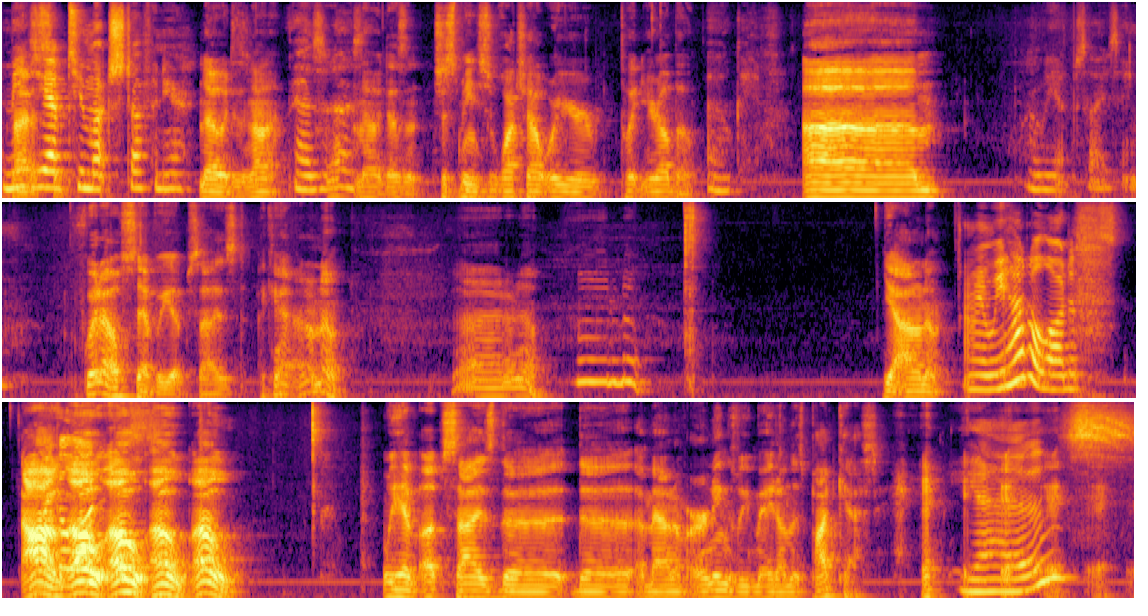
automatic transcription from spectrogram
It means you have too much stuff in here. No, it does not. As it does. No, it doesn't. Just means watch out where you're putting your elbow. Okay. Um, What are we upsizing? what else have we upsized? I can't. I don't know. I don't know. I don't know. Yeah, I don't know. I mean, we had a lot of. Oh, Like lot oh, of oh, oh, oh. We have upsized the the amount of earnings we've made on this podcast. Yes,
